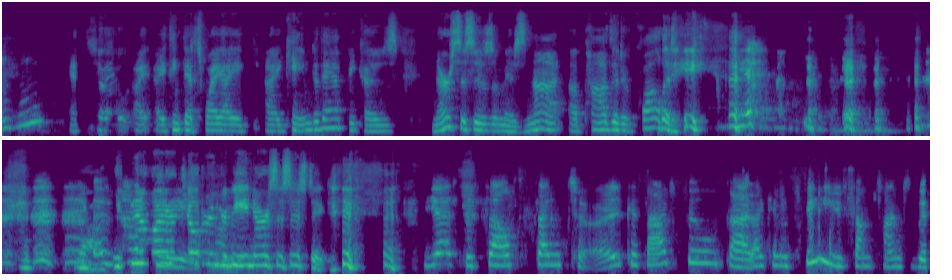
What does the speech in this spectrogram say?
Mm-hmm. And so I, I think that's why i i came to that because narcissism is not a positive quality. yeah. yeah. We don't want our children to be narcissistic. yes, the self-centered, because I feel that I can see sometimes with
